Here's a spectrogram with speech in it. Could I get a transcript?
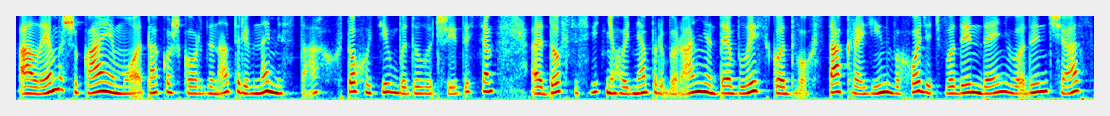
Але ми шукаємо також координаторів на містах, хто хотів би долучитися е, до всесвітнього дня прибирання, де близько 200 країн виходять в один день, в один час.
